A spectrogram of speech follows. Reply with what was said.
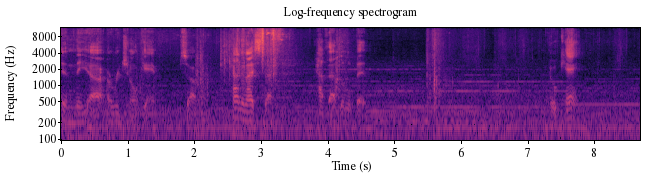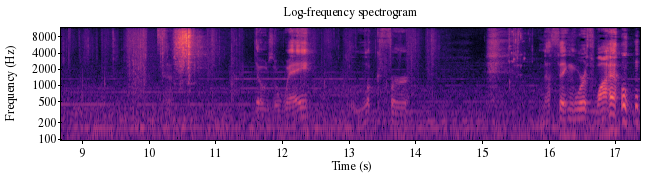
in the uh, original game. So, kind of nice to have that little bit. Okay. Those away. Look for nothing worthwhile.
